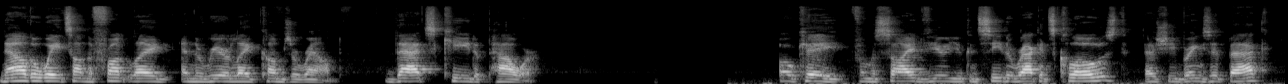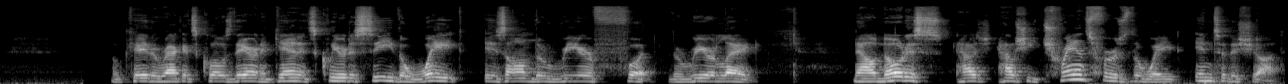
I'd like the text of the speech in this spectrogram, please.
Now the weight's on the front leg and the rear leg comes around. That's key to power. Okay, from a side view, you can see the racket's closed as she brings it back. Okay, the racket's closed there, and again, it's clear to see the weight is on the rear foot, the rear leg. Now notice how, how she transfers the weight into the shot.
